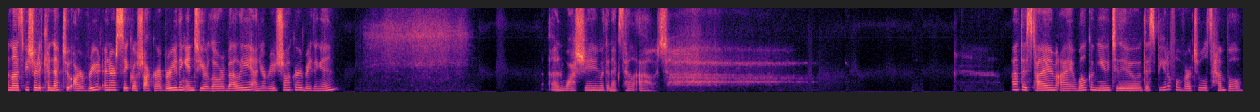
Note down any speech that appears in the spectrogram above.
And let's be sure to connect to our root and our sacral chakra, breathing into your lower belly and your root chakra, breathing in. And washing with an exhale out. At this time, I welcome you to this beautiful virtual temple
